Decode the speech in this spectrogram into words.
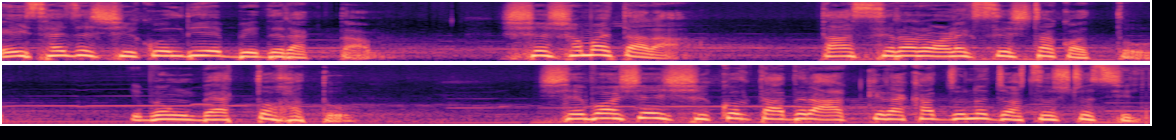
এই সাইজের শিকল দিয়ে বেঁধে রাখতাম। সে সময় তারা তা সেরার অনেক চেষ্টা করত এবং ব্যর্থ হতো। সে বয়সে শিকল তাদের আটকে রাখার জন্য যথেষ্ট ছিল।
